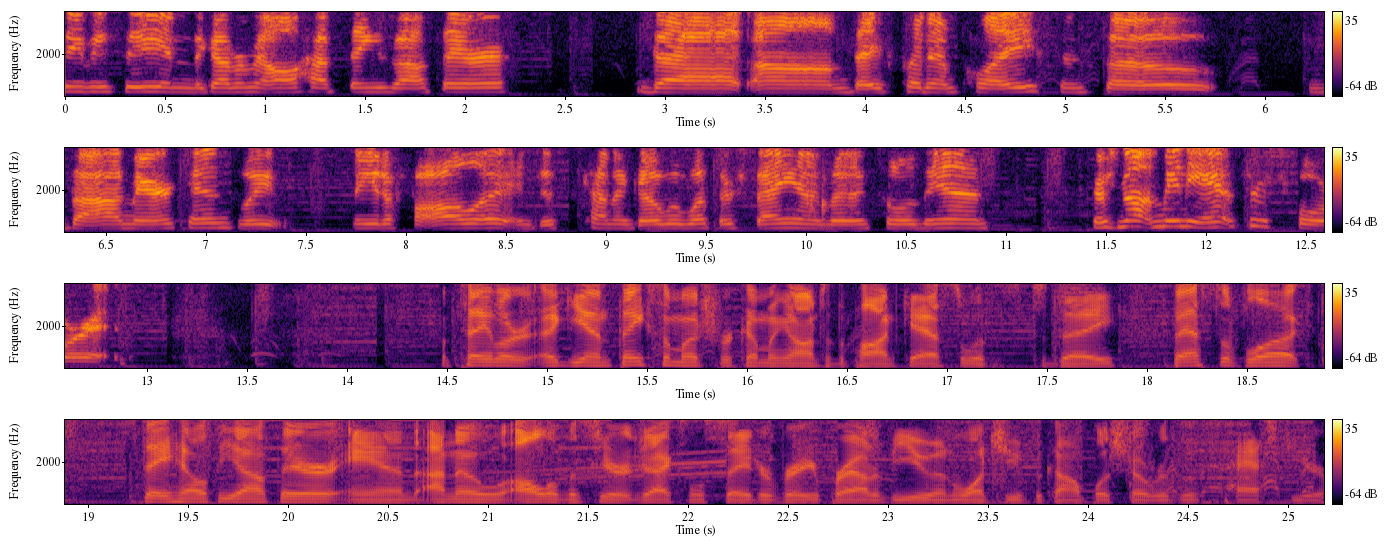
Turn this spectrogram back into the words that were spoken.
CDC and the government all have things out there that um, they've put in place, and so by Americans, we need to follow it and just kind of go with what they're saying. But until then, there's not many answers for it. Well, Taylor, again, thanks so much for coming on to the podcast with us today. Best of luck. Stay healthy out there, and I know all of us here at Jacksonville State are very proud of you and what you've accomplished over the past year.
